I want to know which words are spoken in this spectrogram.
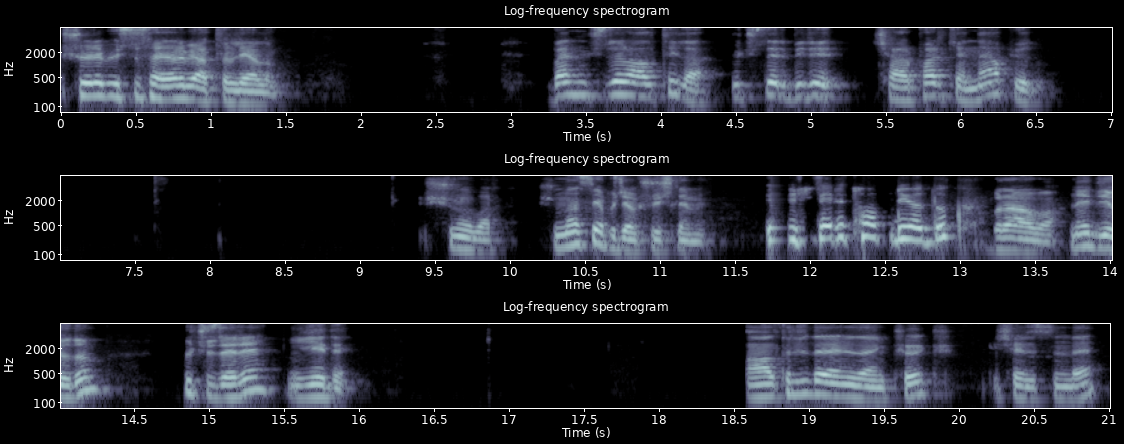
şöyle bir üstü sayıları bir hatırlayalım. Ben 3 üzeri 6 ile 3 üzeri 1'i çarparken ne yapıyordum? Şuna bak. Şunu nasıl yapacağım şu işlemi? Üstleri topluyorduk. Bravo. Ne diyordum? 3 üzeri 7. 6. dereceden kök içerisinde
